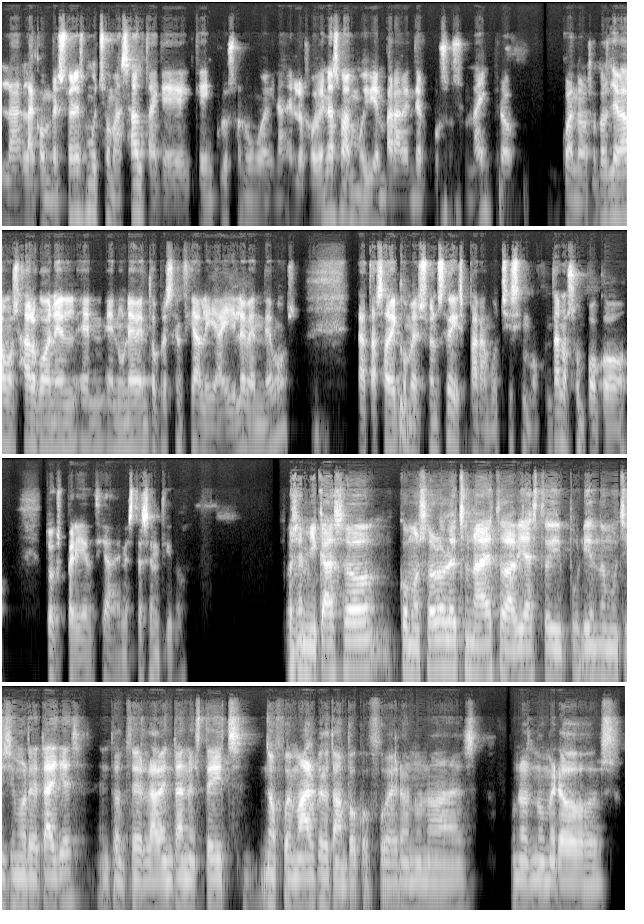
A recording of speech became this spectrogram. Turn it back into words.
la, conversión es mucho más alta que, incluso en un webinar. Los webinars van muy bien para vender cursos online, pero cuando nosotros llevamos algo en, un evento presencial y ahí le vendemos, la tasa de conversión se dispara muchísimo. Cuéntanos un poco tu experiencia en este sentido. Pues en mi caso, como solo lo he hecho una vez, todavía estoy puliendo muchísimos detalles. Entonces la venta en stage no fue mal, pero tampoco fueron unos, unos números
